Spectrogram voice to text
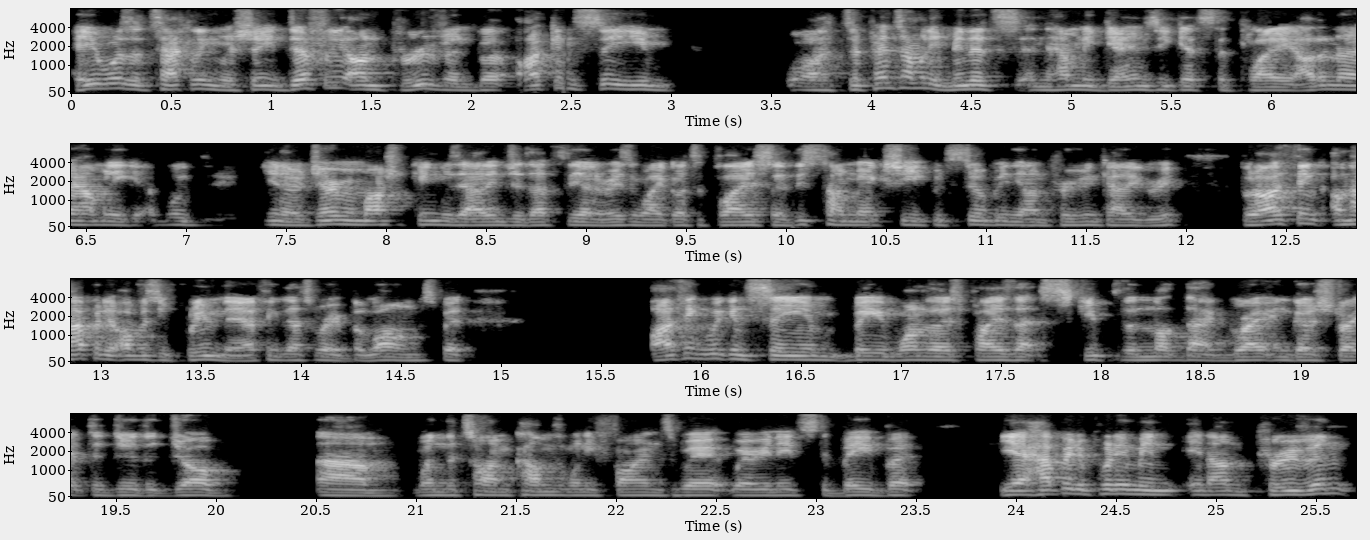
He was a tackling machine. Definitely unproven, but I can see him. Well, it depends how many minutes and how many games he gets to play. I don't know how many. Well, you know, Jeremy Marshall King was out injured. That's the only reason why he got to play. So this time next year, he could still be in the unproven category. But I think I'm happy to obviously put him there. I think that's where he belongs. But I think we can see him be one of those players that skip the not that great and go straight to do the job um, when the time comes when he finds where, where he needs to be. But yeah, happy to put him in in unproven.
